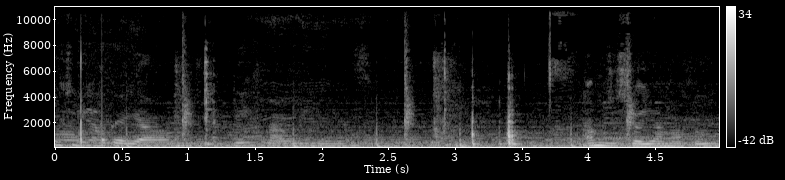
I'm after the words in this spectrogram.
Okay, y'all. These my wings. I'm gonna just show y'all my food.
